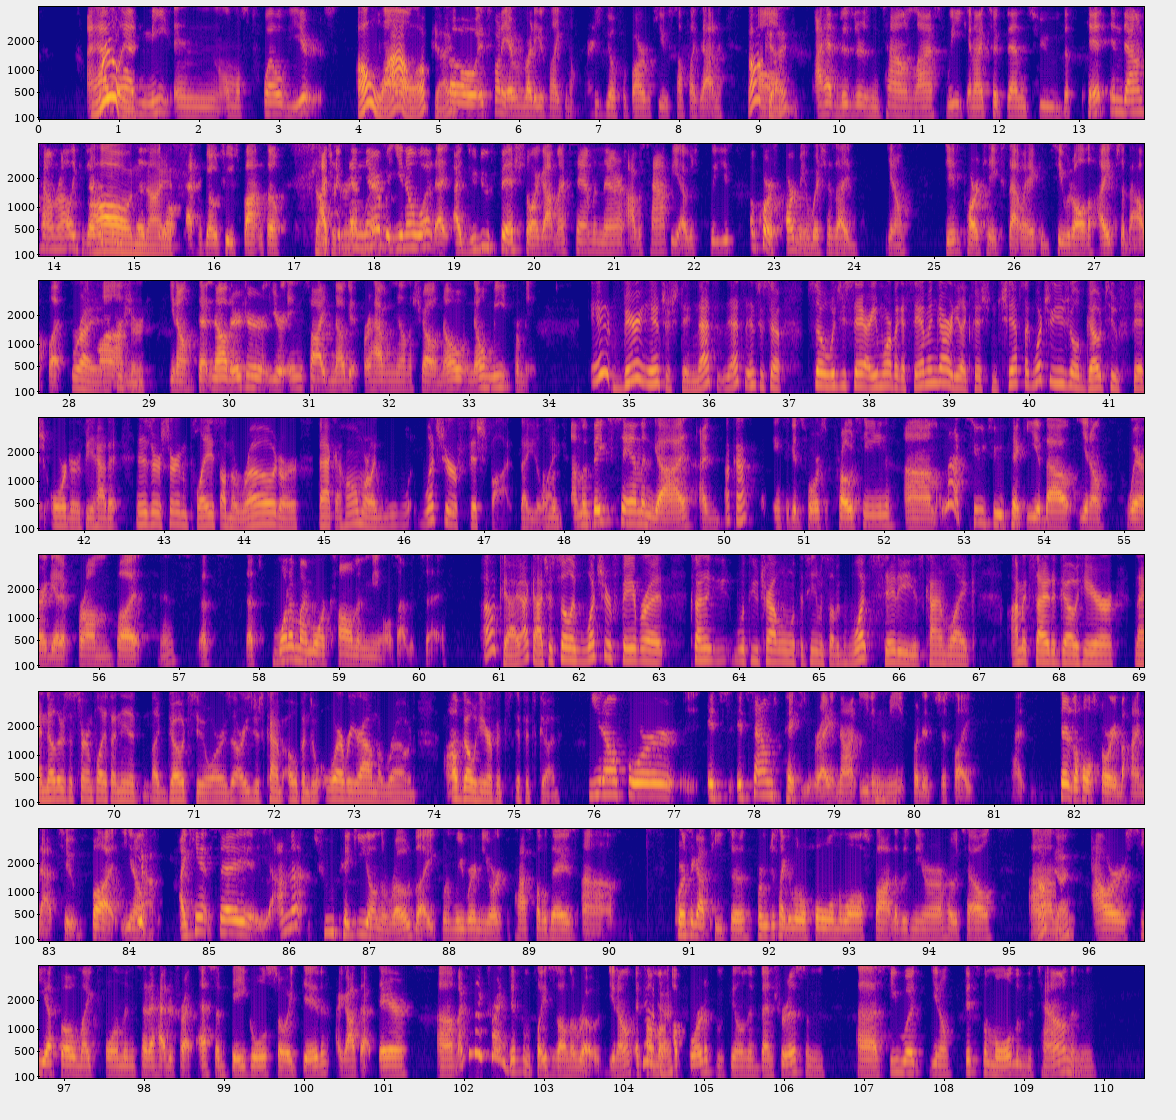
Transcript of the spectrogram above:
I haven't Really? had meat in almost 12 years. Oh wow. Um, Okay. So it's funny. Everybody's like, you know, where do you go for barbecue, stuff like that. And, okay. um, I had visitors in town last week, and I took them to the pit in downtown Raleigh because Oh, everybody says, you nice. that's a go-to spot. And so I Such a took them there, but you know what? I, I do do fish, so I got my salmon there. I was happy. I was pleased. Of course, part of me wishes I, you know, did partakes that way. I could see what all the hype's about. But right um, for sure. You know, that no, there's your your inside nugget for having me on the show. No, no meat for me. It, very interesting. That's that's interesting. So, so would you say are you more of like a salmon guy, or do you like fish and chips? Like, what's your usual go-to fish order if you had it? And is there a certain place on the road or back at home, or like wh- what's your fish spot that you I'm, like? a, I'm a big salmon guy. I Okay, think it's a good source of protein. Um, I'm not too too picky about you know where I get it from, but that's that's that's one of my more common meals, I would say. okay, I got you. So, like, what's your favorite? Because I know you, with you traveling with the team and stuff, like, what city is kind of like I'm excited to go here, and I know there's a certain place I need to like go to, or is are you just kind of open to wherever you're out on the road? I'll go here if it's if it's good. you know for it's it sounds picky right not eating Mm. meat but it's just like I, there's a whole story behind that too but you know Yeah. I can't say i'm not too picky on the road like when we were in new york the past couple days um of course i got pizza from just like a little hole in the wall spot that was near our hotel um, Okay. our cfo mike foreman said i had to try essa bagels so i did i got that there um, I just like trying different places on the road. You know, if Yeah, I'm okay. up for it, if I'm feeling adventurous, and uh, see what you know fits the mold of the town, and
